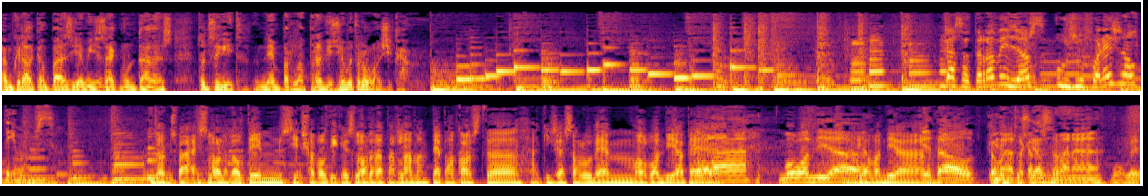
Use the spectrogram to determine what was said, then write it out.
amb Caral Campàs i amb Isaac Muntades. Tot seguit, anem per la previsió meteorològica. Casa Terradellos us ofereix el temps. Doncs va, és l'hora del temps i això vol dir que és l'hora de parlar amb en Pep Acosta. Aquí ja saludem. Molt bon dia, Pep. Hola, molt bon dia. Bon dia, bon dia. Què tal? Com ha anat entusiasme. setmana? Molt bé.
